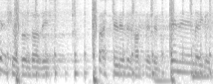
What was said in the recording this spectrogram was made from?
Otur kardeş. Kaç senedir hasretim. Deneyime geç.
